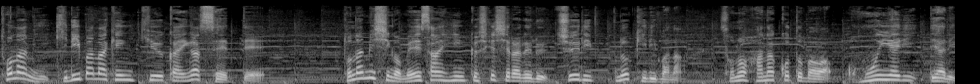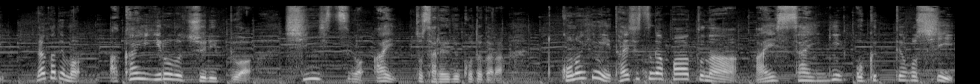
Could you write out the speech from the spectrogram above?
砺波切り花研究会が制定砺波市の名産品として知られるチューリップの切り花。その花言葉は思いやりであり中でも赤い色のチューリップは真実の愛とされることからこの日に大切なパートナー愛妻に送ってほしい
